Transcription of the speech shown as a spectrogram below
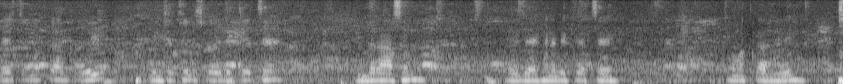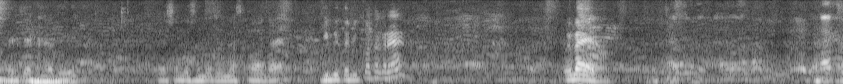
বেশ চমৎকার। রুই তিনশো চল্লিশ করে বিক্রি হচ্ছে। বন্ধুরা, আসুন। এই যে এখানে বিক্রি হচ্ছে চমৎকার রুই। এই যে এখানে রুই। সুন্দর সুন্দর রুই মাছ পাওয়া যায়। জীবিত রুই কত করে? ওই ভাইয়ের? আচ্ছা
